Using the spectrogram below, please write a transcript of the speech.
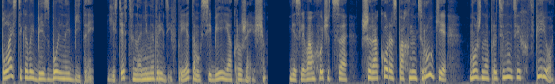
пластиковой бейсбольной битой, естественно, не навредив при этом себе и окружающим. Если вам хочется широко распахнуть руки, можно протянуть их вперед,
